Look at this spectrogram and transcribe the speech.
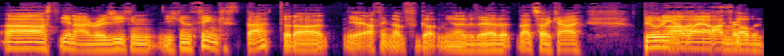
uh, you know, Rubes, you can you can think that, but uh, yeah, I think they've forgotten me over there. But that's okay. Building our uh, way up I in think, Melbourne.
